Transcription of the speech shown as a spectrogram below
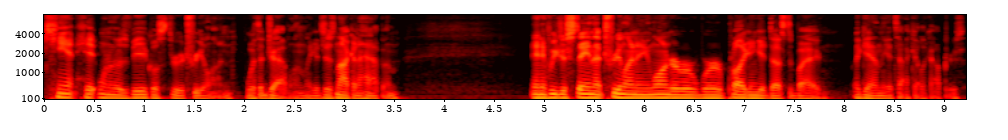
can't hit one of those vehicles through a tree line with a javelin. Like it's just not going to happen. And if we just stay in that tree line any longer, we're probably going to get dusted by again the attack helicopters.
